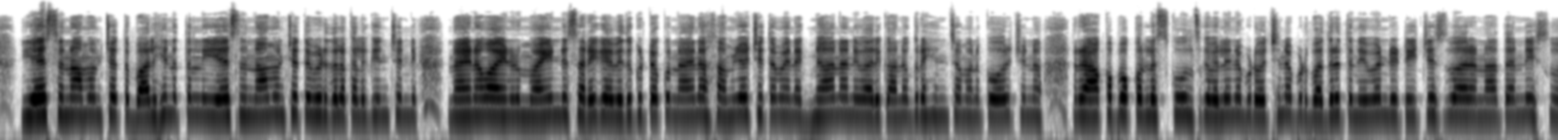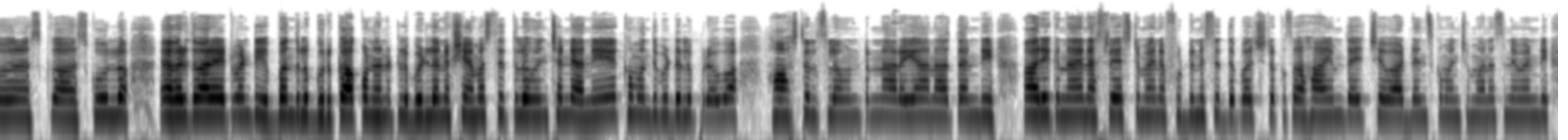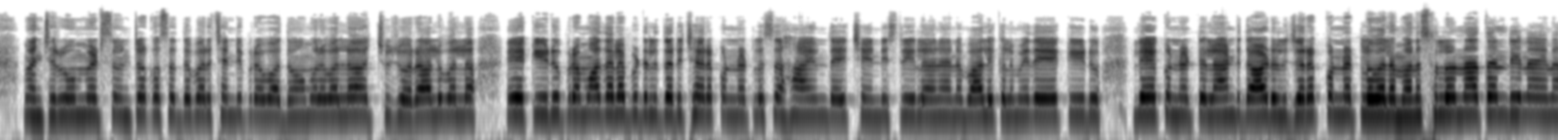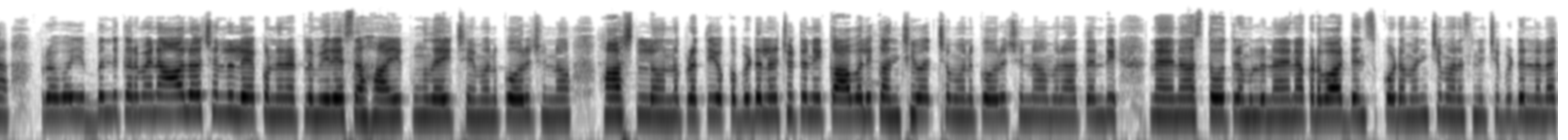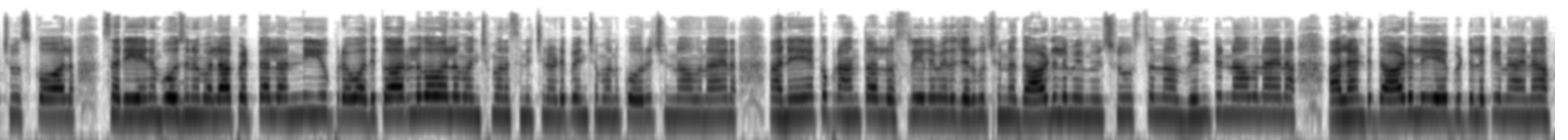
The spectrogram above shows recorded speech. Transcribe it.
ఏసునామం చేత బలహీనతలను ఏసునామం చేత విడుదల కలిగించండి. నాయన వారి మైండ్ సరిగా వెదుగుటకు నాయన సంయోచితమైన జ్ఞానాన్ని వారికి అనుగ్రహించమని కోరుచున్న రాకపోకల్లో స్కూల్స్కి వెళ్ళినప్పుడు వచ్చినప్పుడు భద్రతనివ్వండి టీచర్స్ ద్వారా నా తండ్రి స్కూ- స్కూల్లో ఎవరి ద్వారా ఎటువంటి ఇబ్బందులు గురి కాకుండా ఉన్నట్లు బిడ్డలను క్షేమస్థితిలో ఉంచండి. అనేక మంది బిడ్డలు ప్రభా హాస్టల్స్లో ఉంటున్నారయ్యా నా తండ్రి. వారికి నాయన శ్రేష్టమైన ఫుడ్ని సిద్ధపరచుటకు సహాయం తెచ్చే వార్డెన్స్కి మంచి మనసునివ్వండి. మంచి రూమ్మేట్స్ ఉంటకు సిద్ధపరచండి ప్రభా. దోమల వల్ల వచ్చు జ్వరాల వల్ల ఏ కీడు ప్రమాదాల బిడ్డలు దరి చేరకున్నట్లు సహాయం దయచేయండి. స్త్రీలనైనా బాలికల మీద ఏ కీడు లేకున్నట్టు లాంటి దాడులు జరగకున్నట్లు వాళ్ళ మనసులో నా తండ్రి నాయన ప్రభు ఇబ్బందికరమైన ఆలోచనలు లేకుండానట్లు మీరే సహాయకం దయచేయమని కోరుచున్నాం. హాస్టల్లో ఉన్న ప్రతి ఒక్క బిడ్డలను చుట్టూ నీ కావలి కంచి వచ్చమని కోరుచున్నాము నా తండ్రి నాయన. స్తోత్రములు నాయన. అక్కడ వార్డెన్స్ కూడా మంచి మనసుని మనసునిచ్చి బిడ్డలను ఎలా చూసుకోవాలో? సరైన భోజనం ఎలా పెట్టాలో? అన్నీ ప్రభు అధికారులుగా వాళ్ళ మంచి మనసునిచ్చి నడిపించమని కోరుచున్నాము నాయన. అనేక ప్రాంతాల్లో స్త్రీల మీద జరుగుతున్న దాడులు మేము చూస్తున్నాం వింటున్నాము నాయన. అలాంటి దాడులు ఏ బిడ్డలకి నాయన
